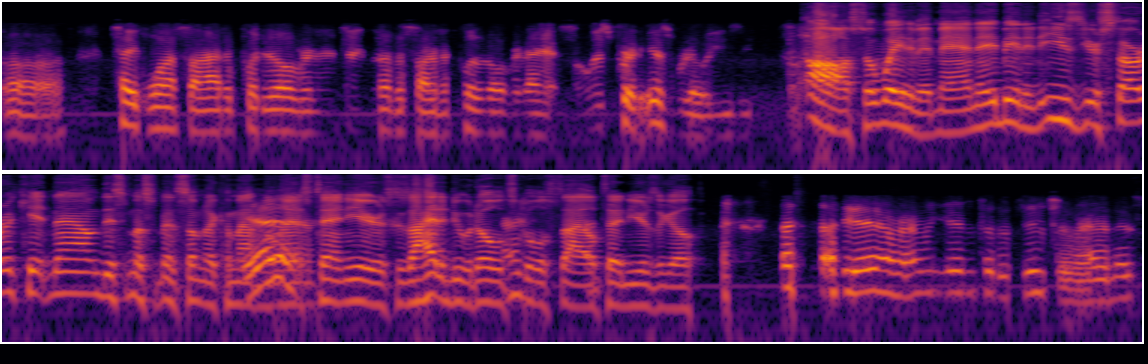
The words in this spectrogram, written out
uh, take one side and put it over, and then take the other side and put it over that. So it's pretty, it's real easy. Oh, so wait a minute, man. They made an easier starter kit now. This must have been something that come out yeah. in the last ten years because I had to do it old school style ten years ago. yeah, man, we get into the future, man. It's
